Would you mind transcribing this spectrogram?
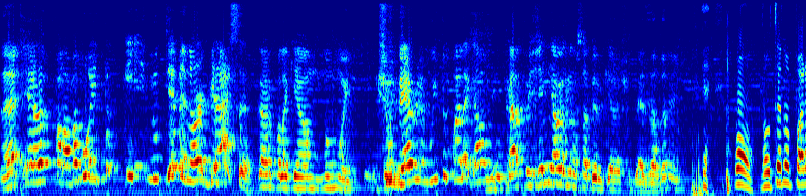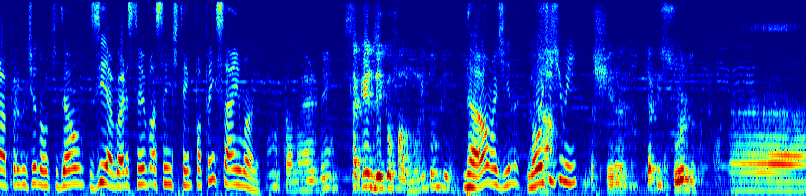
né? E Ela falava moita. E não tem a menor graça o cara falar que é uma moita. Chuberry é muito mais legal. O cara foi genial em não saber o que era chubé. Exatamente. Bom, voltando para a perguntinha do Ronquidão. Zi, agora você teve bastante tempo pra pensar, hein, mano. Puta merda, hein? Você tá querendo dizer que eu falo muito, Rodrigo? Não, imagina. Longe de mim. China. Que absurdo. Ah,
